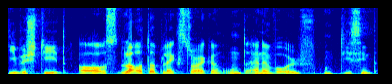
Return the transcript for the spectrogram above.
die besteht aus lauter Black Strikern und einem Wolf und die sind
